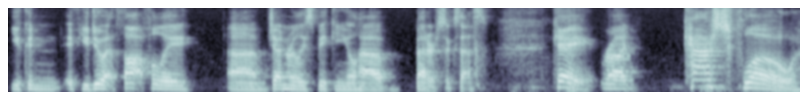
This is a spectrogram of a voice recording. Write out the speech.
you can if you do it thoughtfully um, generally speaking you'll have better success. Okay rod cash flow.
